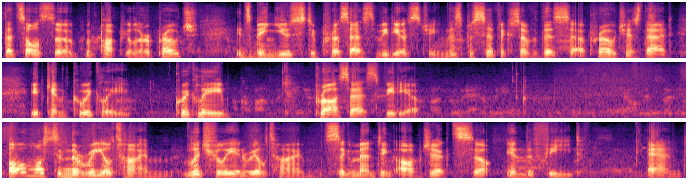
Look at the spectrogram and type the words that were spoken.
That's also a popular approach. It's being used to process video stream. The specifics of this approach is that it can quickly, quickly process video. Almost in the real time, literally in real time, segmenting objects uh, in the feed. And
